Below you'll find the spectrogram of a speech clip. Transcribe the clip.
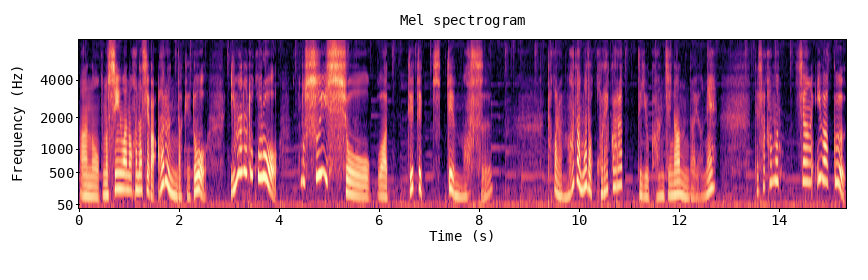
あの、この神話の話があるんだけど、今のところ、この水晶は出てきてます？だからまだまだこれからっていう感じなんだよね。で、坂本ちゃん曰く、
